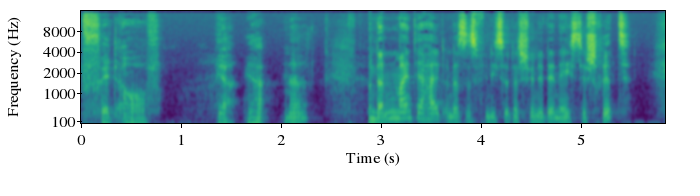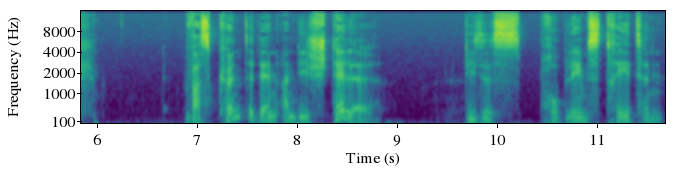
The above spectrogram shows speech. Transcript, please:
fett auf. Ja. Ja. Ne? Und dann meint er halt, und das ist, finde ich, so das Schöne, der nächste Schritt, was könnte denn an die Stelle dieses Problems treten?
